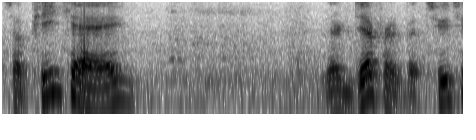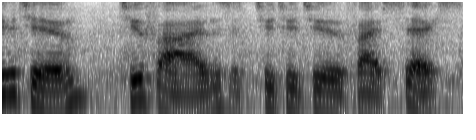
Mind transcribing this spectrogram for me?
So PK, they're different, but 222, 25, this is 22256.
